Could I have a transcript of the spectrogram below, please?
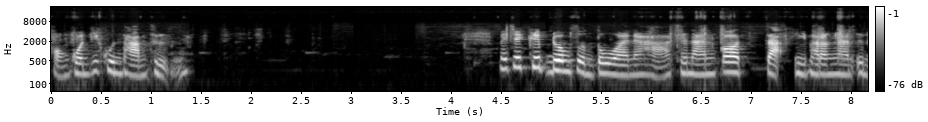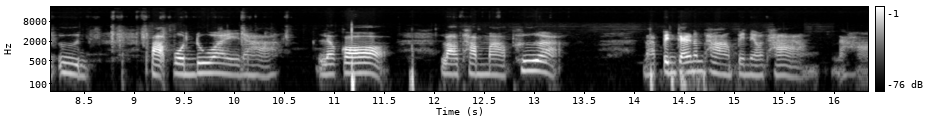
ของคนที่คุณถามถึง ไม่ใช่คลิปดวงส่วนตัวนะคะ ฉะนั้นก็จะมีพลังงานอื่นๆ ปะปนด้วยนะคะ แล้วก็เราทำมาเพื่อนะเป็นไกด์นำทางเป็นแนวทางนะคะ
